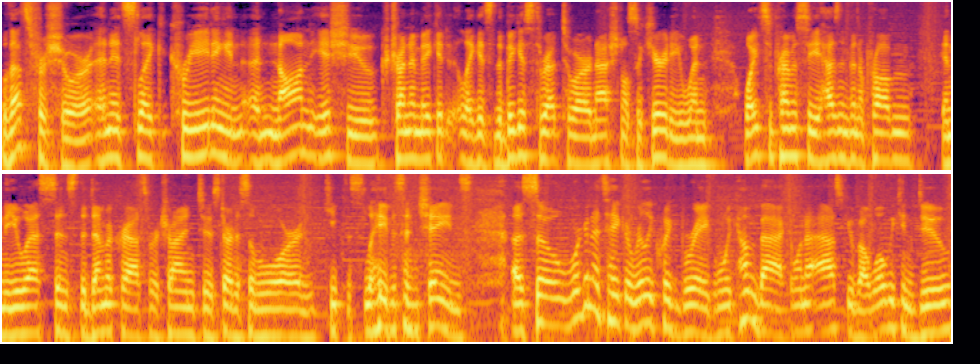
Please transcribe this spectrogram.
Well, that's for sure. And it's like creating an, a non issue, trying to make it like it's the biggest threat to our national security when white supremacy hasn't been a problem in the U.S. since the Democrats were trying to start a civil war and keep the slaves in chains. Uh, so we're going to take a really quick break. When we come back, I want to ask you about what we can do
